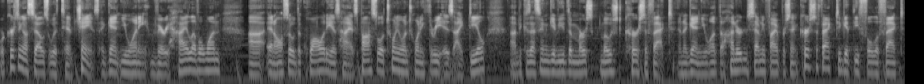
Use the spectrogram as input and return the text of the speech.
We're cursing ourselves with temp chains. Again, you want a very high level one uh, and also the quality as high as possible. 2123 is ideal uh, because that's going to give you the most, most curse effect. And again, you want the 175% curse effect to get the full effect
